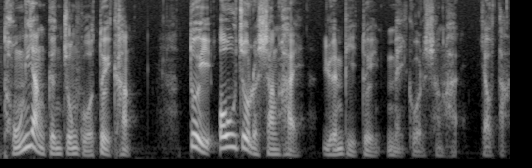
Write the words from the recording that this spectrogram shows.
同样跟中国对抗，对欧洲的伤害远比对美国的伤害要大。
